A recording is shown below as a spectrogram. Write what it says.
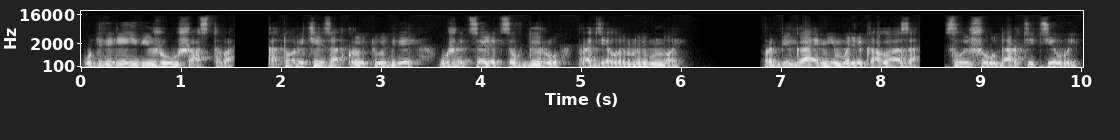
У дверей вижу ушастого, который через открытую дверь уже целится в дыру, проделанную мной. Пробегая мимо леголаза, слышу удар тетивы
